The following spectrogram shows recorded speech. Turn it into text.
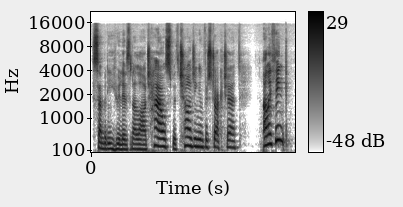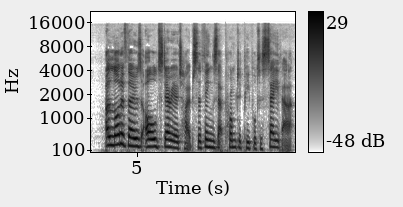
somebody who lives in a large house with charging infrastructure. And I think a lot of those old stereotypes, the things that prompted people to say that,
